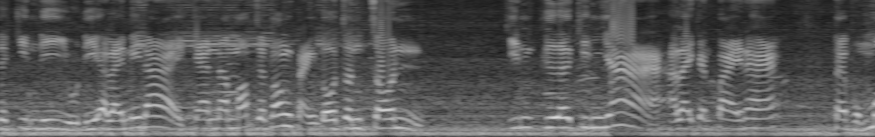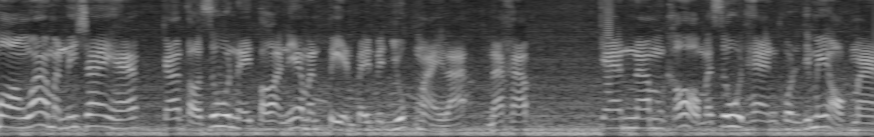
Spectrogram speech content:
จะกินดีอยู่ดีอะไรไม่ได้ แกนนำม็อบจะต้องแต่งตัวจนๆกินเกลือกินหญ้าอะไรกันไปนะฮะ แต่ผมมองว่ามันไม่ใช่ครับการต่อสู้ในตอนนี้มันเปลี่ยนไปเป็นยุคใหม่ละนะครับ แกนนำเขาออกมาสู้แทนคนที่ไม่ออกมา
